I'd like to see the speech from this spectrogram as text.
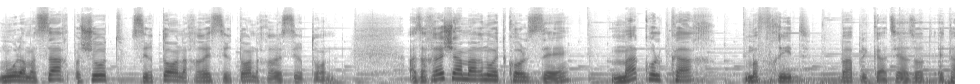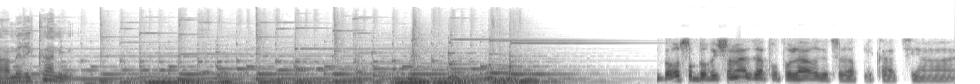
מול המסך, פשוט סרטון אחרי סרטון אחרי סרטון. אז אחרי שאמרנו את כל זה, מה כל כך מפחיד באפליקציה הזאת את האמריקנים? בראש ובראשונה זה הפופולריות של האפליקציה.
